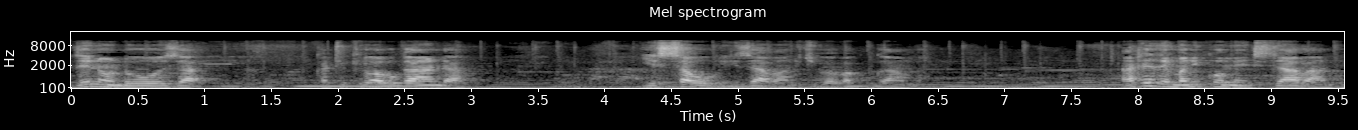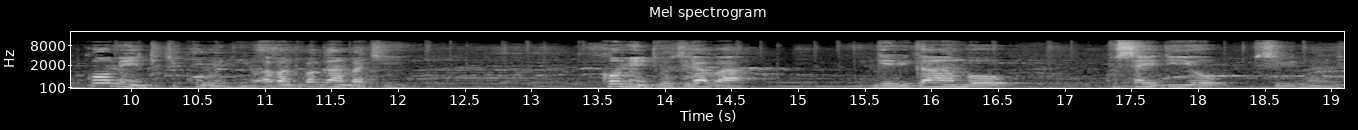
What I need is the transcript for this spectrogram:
Nze no ndowooza katikkiro wa buganda yessaawa owuliriza abantu kyebaba kugamba ate nze mmanyi komenti z'abantu. Komenti kikulu nnyo. Abantu bagamba ki? Komenti oziraba ng'ebigambo ku saidi yo si birungi.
